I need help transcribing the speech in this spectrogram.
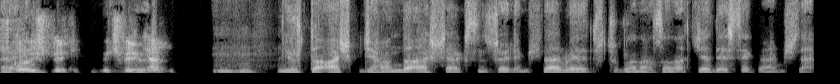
Evet. Skor 3-1 3-1 iken Hı hı. Yurtta Aşk, Cihanda Aşk şarkısını söylemişler ve tutuklanan sanatçıya destek vermişler.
